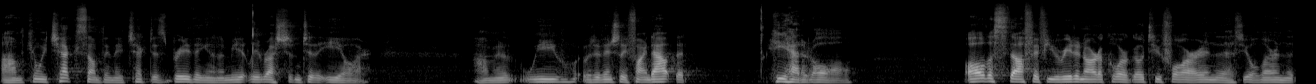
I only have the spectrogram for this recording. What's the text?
Um, can we check something? They checked his breathing and immediately rushed him to the ER. Um, and we would eventually find out that he had it all. All the stuff, if you read an article or go too far into this, you'll learn that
